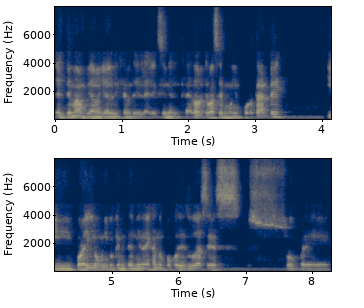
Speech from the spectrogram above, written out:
el tema, ya, ya lo dijeron, de la elección del entrenador, que va a ser muy importante. Y por ahí lo único que me termina dejando un poco de dudas es sobre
